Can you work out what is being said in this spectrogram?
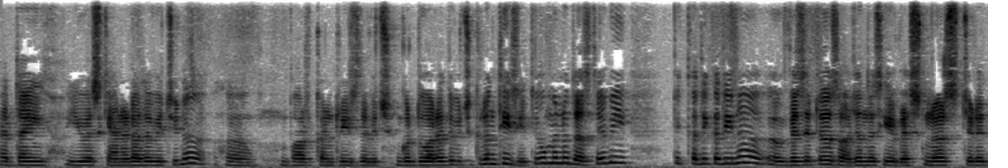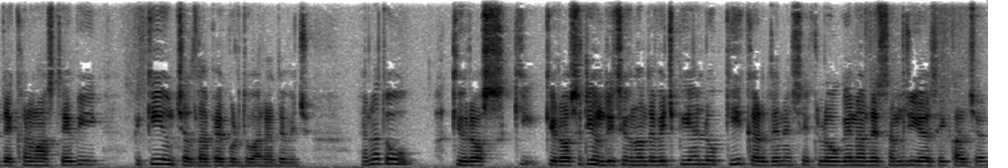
ਐਦਾਂ ਹੀ ਯੂ ਐਸ ਕੈਨੇਡਾ ਦੇ ਵਿੱਚ ਨਾ ਬਾਹਰ ਕੰਟਰੀਜ਼ ਦੇ ਵਿੱਚ, ਗੁਰਦੁਆਰੇ ਦੇ ਵਿੱਚ ਗ੍ਰੰਥੀ ਸੀ, ਤੇ ਉਹ ਮੈਨੂੰ ਦੱਸਦੇ ਵੀ ਵੀ ਕਦੀ ਕਦੀ ਨਾ ਵਿਜ਼ਿਟਰਸ ਆ ਜਾਂਦੇ ਸੀ ਵੈਸਟਰਨਰਸ ਜਿਹੜੇ ਦੇਖਣ ਵਾਸਤੇ ਵੀ ਵੀ ਕੀ ਹੁਣ ਚੱਲਦਾ ਪਿਆ ਗੁਰਦੁਆਰੇ ਦੇ ਵਿੱਚ। ਹੈ ਨਾ, ਤਾਂ ਕਿਉਰੋਸ ਕਿਉਰੋਸਿਟੀ ਹੁੰਦੀ ਸੀ ਉਹਨਾਂ ਦੇ ਵਿੱਚ ਵੀ, ਇਹ ਲੋਕ ਕੀ ਕਰਦੇ ਨੇ, ਸਿੱਖ ਲੋਕ ਇਹਨਾਂ ਦੇ ਸਮਝੀਏ ਅਸੀਂ ਕਲਚਰ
